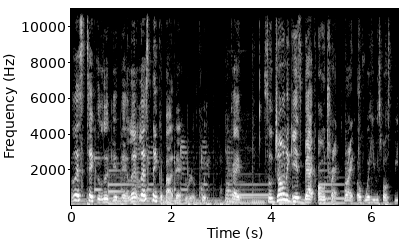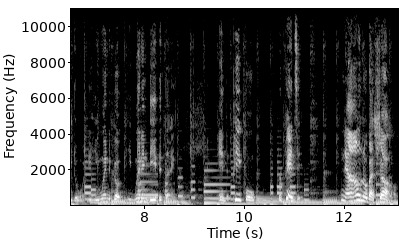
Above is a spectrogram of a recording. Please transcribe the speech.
let's take a look at that. Let let's think about that real quick. Okay. So Jonah gets back on track, right, of what he was supposed to be doing, and he went to go. He went and did the thing, and the people repented. Now I don't know about y'all.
